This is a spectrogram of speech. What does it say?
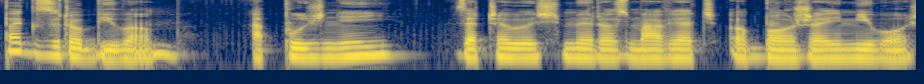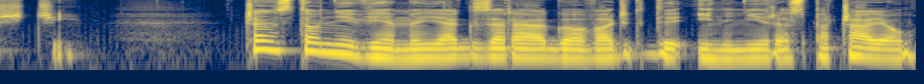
Tak zrobiłam, a później zaczęłyśmy rozmawiać o Bożej miłości. Często nie wiemy, jak zareagować, gdy inni rozpaczają,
